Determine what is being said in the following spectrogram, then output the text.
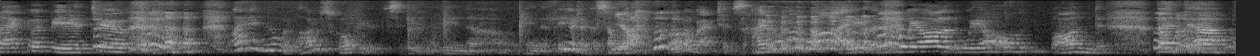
that could be it too. I know a lot of Scorpios in, in uh, in the theater. Some yeah. a lot of actors. I don't know why, but we all we all bond. But um,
